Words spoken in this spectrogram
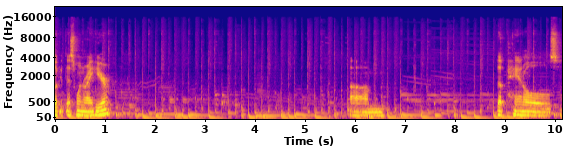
look at this one right here, um, the panels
